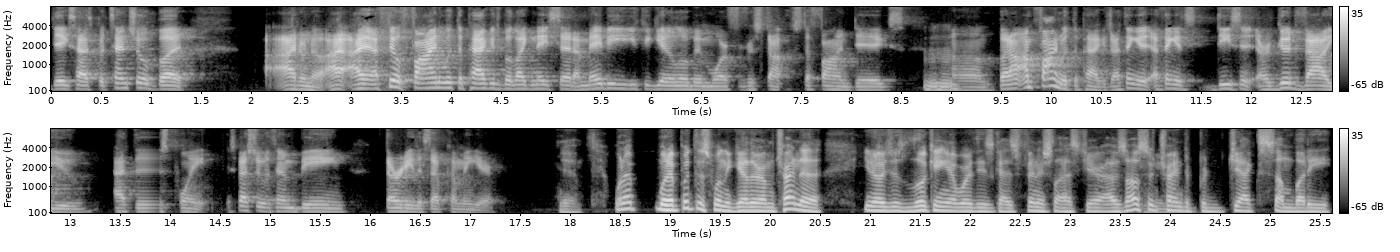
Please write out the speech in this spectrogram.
Diggs has potential, but I don't know. I, I feel fine with the package, but like Nate said, uh, maybe you could get a little bit more for Stefon Diggs. Mhm. Um, but I'm fine with the package. I think it, I think it's decent or good value at this point, especially with him being 30 this upcoming year. Yeah. When I when I put this one together, I'm trying to, you know, just looking at where these guys finished last year. I was also Mhm. trying to project somebody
